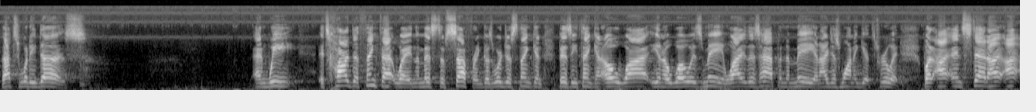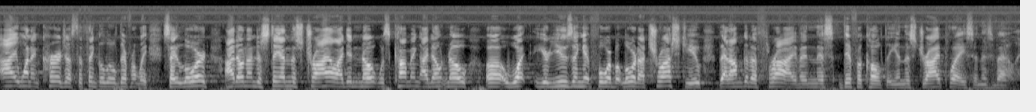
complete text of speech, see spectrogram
That's what He does. And we it's hard to think that way in the midst of suffering because we're just thinking, busy thinking, oh, why, you know, woe is me. Why did this happen to me? And I just want to get through it. But I, instead, I, I, I want to encourage us to think a little differently. Say, Lord, I don't understand this trial. I didn't know it was coming. I don't know uh, what you're using it for. But Lord, I trust you that I'm going to thrive in this difficulty, in this dry place, in this valley.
